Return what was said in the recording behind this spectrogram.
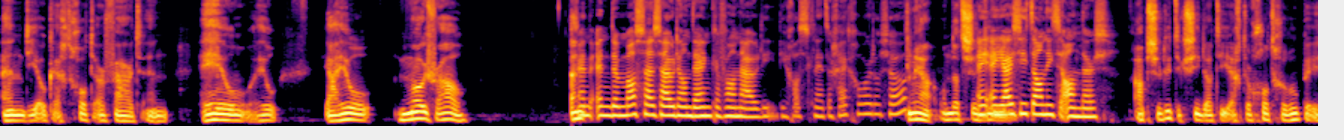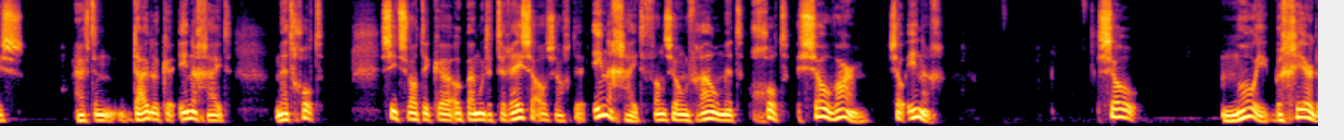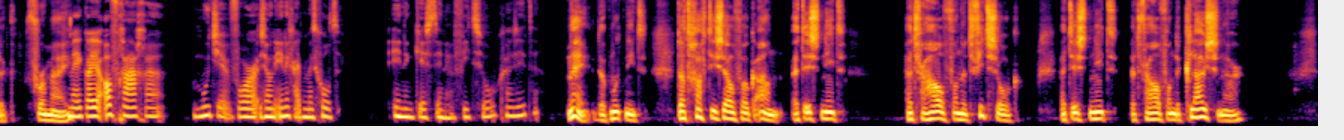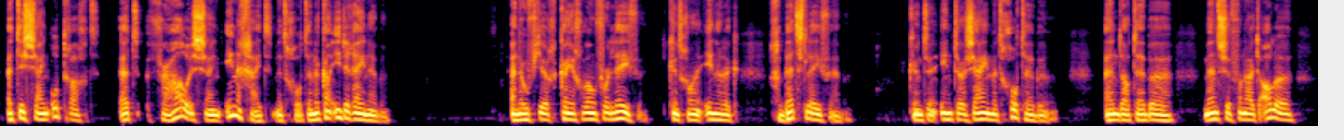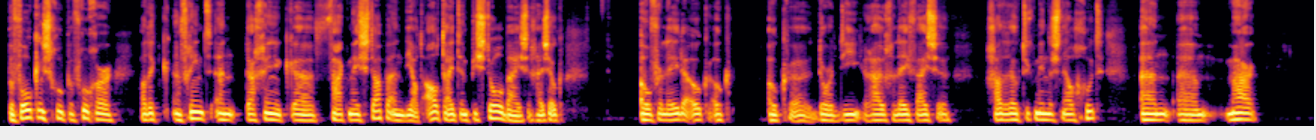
En die ook echt God ervaart. En heel, heel, ja, heel mooi verhaal. En- En, en de massa zou dan denken van, nou, die, die gast is knettergek geworden of zo. Ja, omdat ze. En, die- en jij ziet dan iets anders. Absoluut. Ik zie dat hij echt door God geroepen is. Hij heeft een duidelijke innigheid met God. Dat is iets wat ik eh, ook bij moeder Teresa al zag. De innigheid van zo'n vrouw met God is zo warm, zo innig. Zo mooi, begeerlijk voor mij. Maar je kan je afvragen, moet je voor zo'n innigheid met God in een kist in een fietshok gaan zitten? Nee, dat moet niet. Dat gaf hij zelf ook aan. Het is niet het verhaal van het fietshok. Het is niet het verhaal van de kluisenaar. Het is zijn opdracht. Het verhaal is zijn innigheid met God. En dat kan iedereen hebben. En daar hoef je, kan je gewoon voor leven. Je kunt gewoon een innerlijk gebedsleven hebben. Je kunt een inter zijn met God hebben. En dat hebben mensen vanuit alle bevolkingsgroepen. Vroeger had ik een vriend en daar ging ik eh, vaak mee stappen. En die had altijd een pistool bij zich. Hij is ook overleden, ook, ook, ook eh, door die ruige leefwijze gaat het ook natuurlijk minder snel goed. En, ehm, maar,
